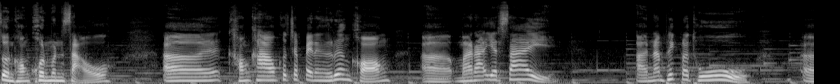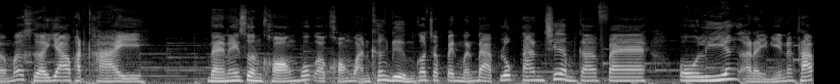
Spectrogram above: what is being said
ส่วนของคนวันเสาร์ ของเขาก็จะเป็นเรื่องของออมาระยัดไส้น้ำพริกปลาทูเอ่อมะเขือยาวผัดไข่แต่ในส่วนของพวกอของหวานเครื่องดื่ม ก็จะเป็นเหมือนแบบลูกตาลเชื่อมกาแฟโอเลี้ยงอะไรอย่างนี้นะครับ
